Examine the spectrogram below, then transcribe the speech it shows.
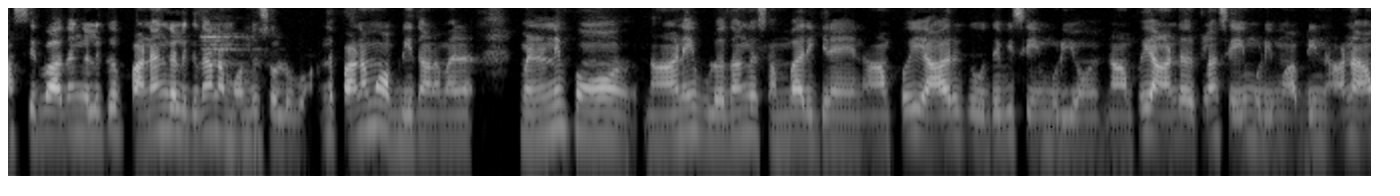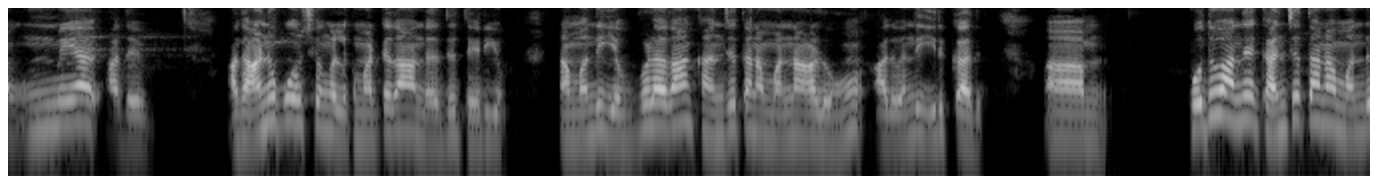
ஆசீர்வாதங்களுக்கு பணங்களுக்கு தான் நம்ம வந்து சொல்லுவோம். அந்த பணமும் அப்படிதான். நம்ம நம்ம நினைப்போம் நானே இவ்வளவுதாங்க சம்பாதிக்கிறேன் நான் போய் யாருக்கு உதவி செய்ய முடியும் நான் போய் ஆண்டவருக்குலாம் செய்ய முடியுமா அப்படின்னு. ஆனா உண்மையா அது அதை அனுபவிச்சவங்களுக்கு மட்டும்தான் அந்த இது தெரியும். நம்ம வந்து எவ்வளவுதான் கஞ்சத்தனம் பண்ணாலும் அது வந்து இருக்காது. ஆஹ் பொதுவா வந்து கஞ்சத்தனம் வந்து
